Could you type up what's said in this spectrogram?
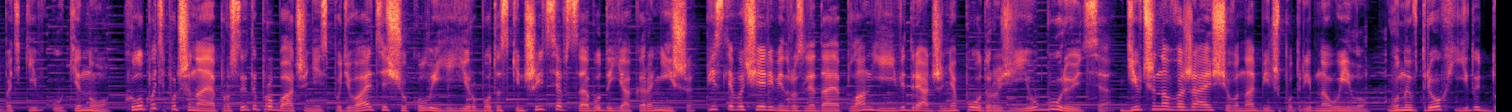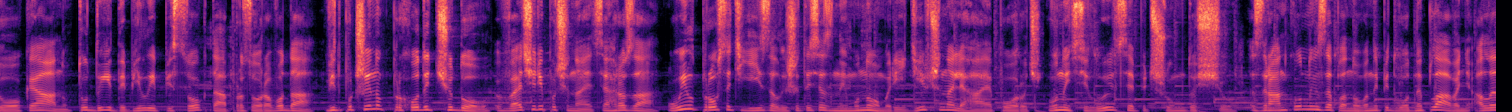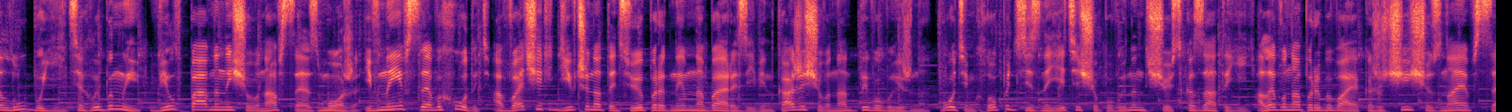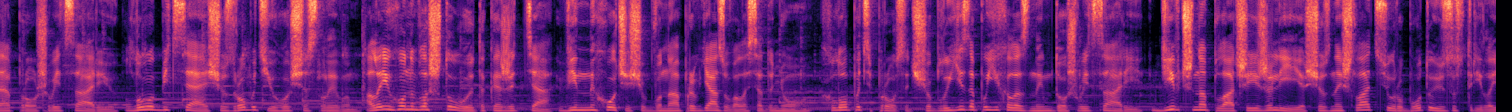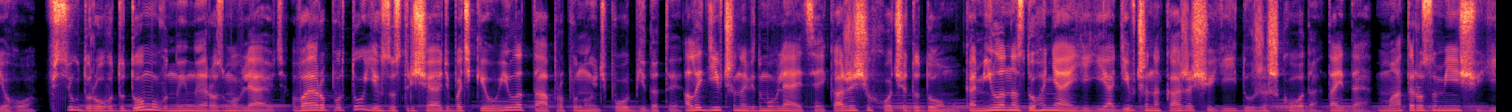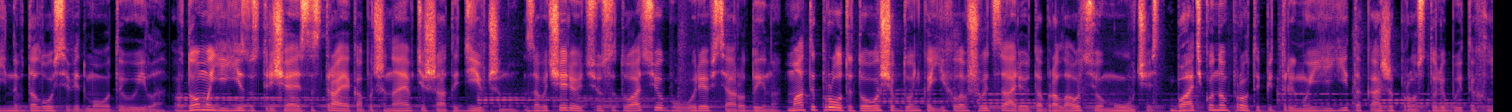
батьків у кіно. Хлопець починає просити пробачення і сподівається, що коли її робота скінчиться, все буде як і раніше. Після вечері він розглядає план її відрядження подорожі і обурюється. Дівчина вважає, що вона більш потрібна Уілу. Вони втрьох їдуть до океану, туди, де білий пісок та прозора вода. Відпочинок проходить чудово. Ввечері починається гроза. Уіл просить її залишитися з ним у номері, і дівчина лягає поруч. Вони цілуються під шум дощу. Зранку у них заплановане підводне плавання, але Лу боїться глибини. Віл впевнений, що вона все зможе, і в неї все виходить. А ввечері дівчина танцює перед ним на березі. Він каже, що вона дивовижна. Потім хлопець зізнається, що повинен щось сказати їй, але вона перебиває, кажучи, що знає все про Швейцарію. Лу обіцяє, що зробить його щасливим, але його не влаштовує таке життя. Він не хоче, щоб вона прив'язувалася до нього. Хлопець просить, щоб Луїза поїхала з ним до Швейцарії. Дівчина плаче і жаліє, що знайшла цю роботу і зустріла його. Всю дорогу додому вони не розмовляють. В аеропорту їх зустрічають батьки Уіла та пропонують пообідати. Але дівчина відмовляється і каже, що хоче додому. Каміла наздоганяє її, а дівчина каже, що їй дуже шкода, та йде. Мати розуміє, що їй не вдалося відмовити Уіла. Вдома її зустрічає сестра, яка починає втішати дівчину. За вечерею цю ситуацію обговорює вся родина. Мати проти того, щоб донька їхала в Швейцарію та брала у цьому участь. Батько навпроти підтримує її та каже просто любити хлопця.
